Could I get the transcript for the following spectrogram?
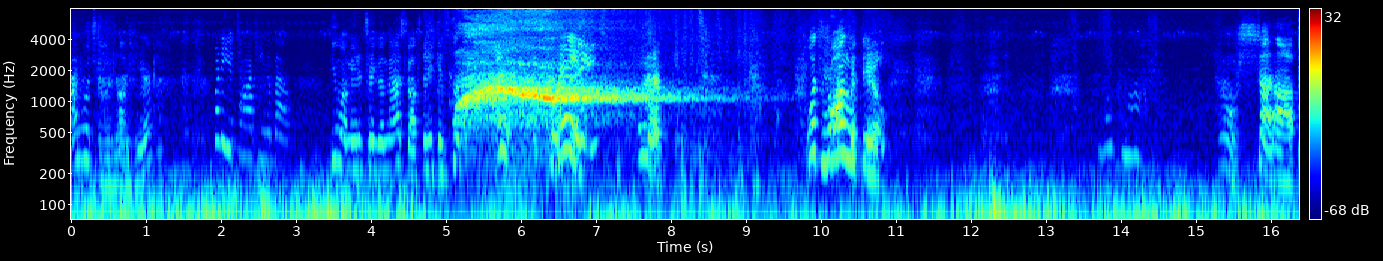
I know what's going on here. What are you talking about? You want me to take the mask off so that he can still. Paige! What's wrong with you? Won't come off. Oh, shut up.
